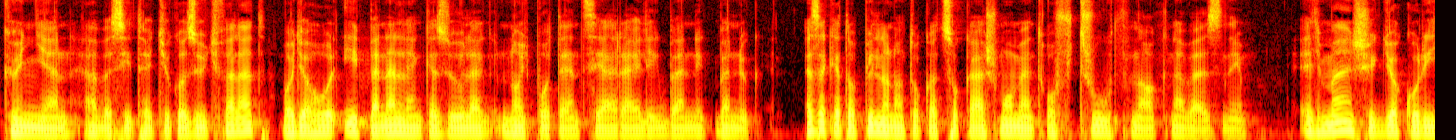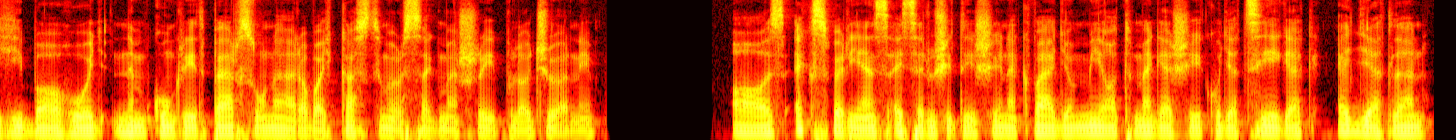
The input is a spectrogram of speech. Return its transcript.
könnyen elveszíthetjük az ügyfelet, vagy ahol éppen ellenkezőleg nagy potenciál rejlik bennük. Ezeket a pillanatokat szokás moment of truth-nak nevezni. Egy másik gyakori hiba, hogy nem konkrét personára vagy customer segmensre épül a journey. Az experience egyszerűsítésének vágya miatt megesik, hogy a cégek egyetlen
